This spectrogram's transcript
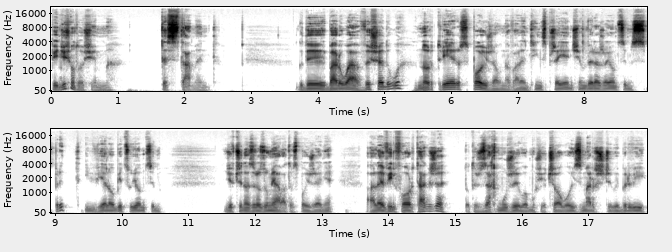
58. Testament. Gdy Barła wyszedł, Nortrier spojrzał na Valentin z przejęciem wyrażającym spryt i wieloobiecującym. Dziewczyna zrozumiała to spojrzenie, ale Villefort także, to też zachmurzyło mu się czoło i zmarszczyły brwi.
